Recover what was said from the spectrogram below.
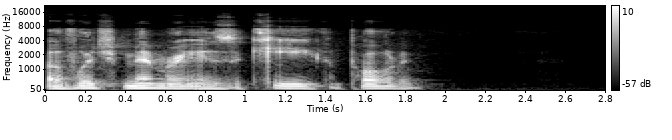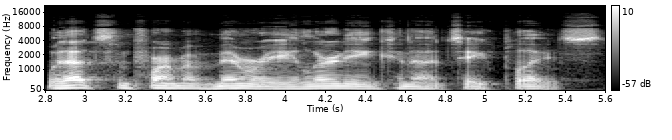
of which memory is a key component. Without some form of memory, learning cannot take place.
